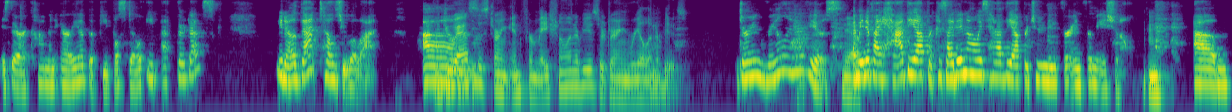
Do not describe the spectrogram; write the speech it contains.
Is there a common area, but people still eat at their desk? You know, that tells you a lot. Did you ask um, this during informational interviews or during real interviews? During real interviews. Yeah. I mean, if I had the opportunity, because I didn't always have the opportunity for informational. Mm. Um,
